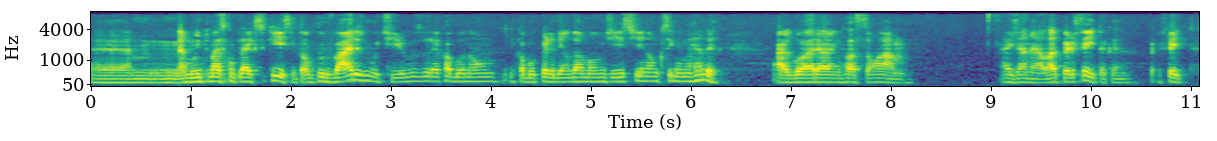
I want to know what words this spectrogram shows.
É, é, muito mais complexo que isso. Então, por vários motivos, ele acabou não, acabou perdendo a mão disso e não conseguindo render. Agora, em relação à a, a janela, é perfeita, cara, perfeita.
